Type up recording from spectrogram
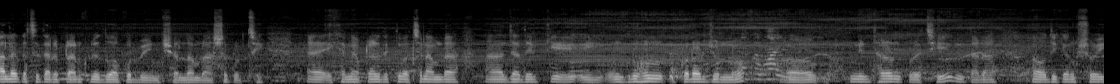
আল্লাহর কাছে তারা প্রাণ খুলে দোয়া করবে ইনশাল্লাহ আমরা আশা করছি। এখানে আপনারা দেখতে পাচ্ছেন আমরা যাদেরকে এই গ্রহণ করার জন্য নির্ধারণ করেছি তারা অধিকাংশই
